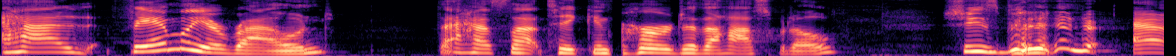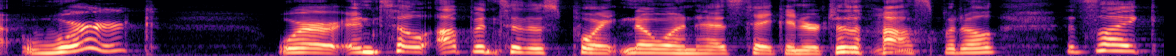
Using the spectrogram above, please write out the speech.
had family around that has not taken her to the hospital. She's been in, at work where until up until this point no one has taken her to the mm-hmm. hospital. It's like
